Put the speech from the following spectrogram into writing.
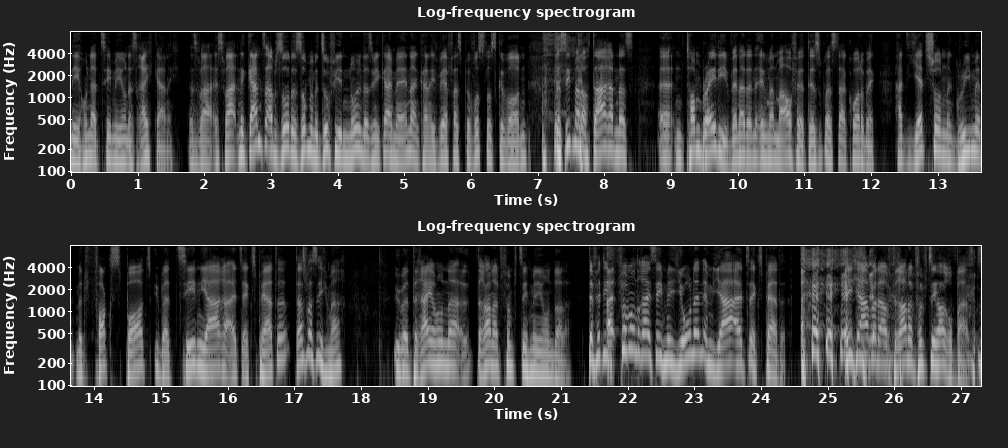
Nee, 110 Millionen, das reicht gar nicht. Es war, es war eine ganz absurde Summe mit so vielen Nullen, dass ich mich gar nicht mehr erinnern kann. Ich wäre fast bewusstlos geworden. Das sieht man auch daran, dass äh, ein Tom Brady, wenn er dann irgendwann mal aufhört, der Superstar Quarterback, hat jetzt schon ein Agreement mit Fox Sports über zehn Jahre als Experte. Das, was ich mache, über 300, 350 Millionen Dollar. Der verdient Al 35 Millionen im Jahr als Experte. Ich arbeite auf 350 Euro Basis.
